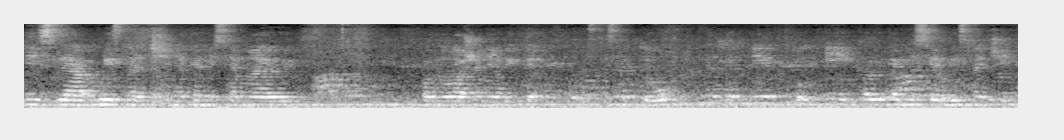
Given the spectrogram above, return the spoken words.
Після визначення комісія має повноваження вийти об'єкту, і коли комісія визначить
